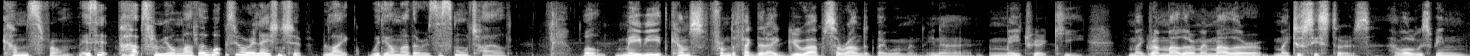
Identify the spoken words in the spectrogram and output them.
comes from. Is it perhaps from your mother? What was your relationship like with your mother as a small child? Well, maybe it comes from the fact that I grew up surrounded by women in a matriarchy. My grandmother, my mother, my two sisters have always been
